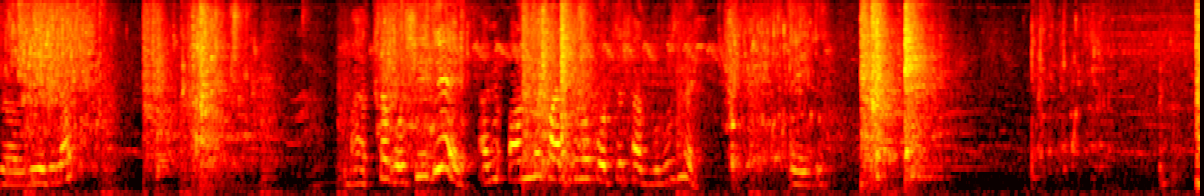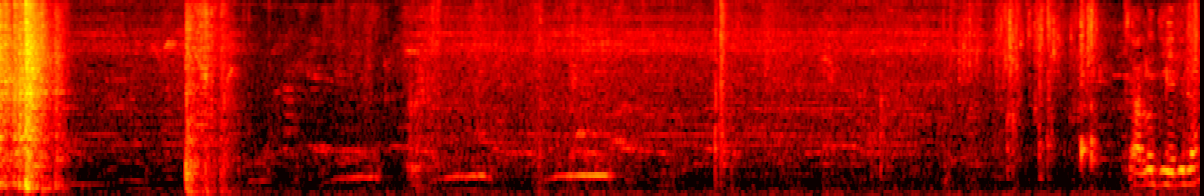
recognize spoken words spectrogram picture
জল দিয়ে দিলাম। ভাতটা বসিয়ে দিয়ে আমি অন্য কাজগুলো করতে থাকব, বুঝলে? এই যে। চালও দিয়ে দিলাম।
